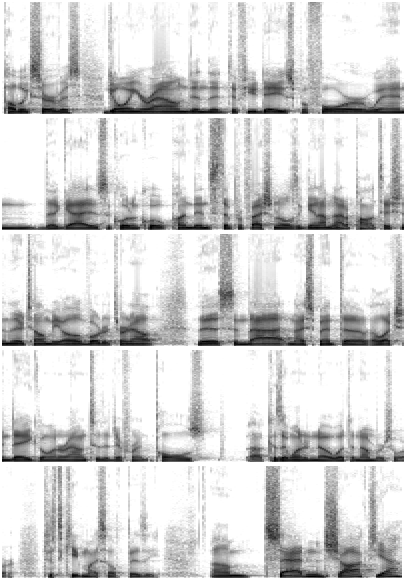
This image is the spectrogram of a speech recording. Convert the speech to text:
public service. Going around in the, the few days before when the guys, the quote unquote pundits, the professionals, again, I'm not a politician, they're telling me, oh, voter turnout, this and that. And I spent uh, election day going around to the different polls because uh, I wanted to know what the numbers were just to keep myself busy. Um, saddened and shocked, yeah,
